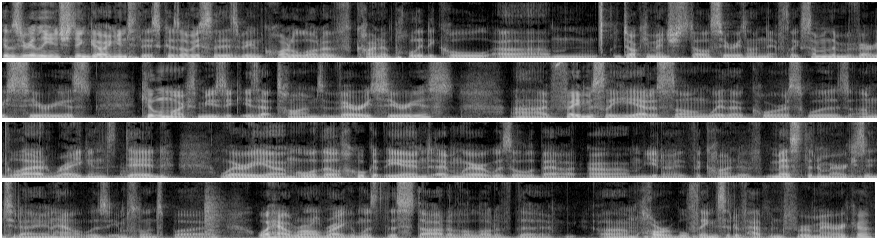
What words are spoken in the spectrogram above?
It was really interesting going into this because obviously there's been quite a lot of kind of political um, documentary style series on Netflix. Some of them are very serious. Killer Mike's music is at times very serious. Uh, famously, he had a song where the chorus was "I'm glad Reagan's dead," where he um, or the hook at the end, and where it was all about um, you know the kind of mess that America's in today and how it was influenced by, or how Ronald Reagan was the start of a lot of the um, horrible things that have happened for America,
